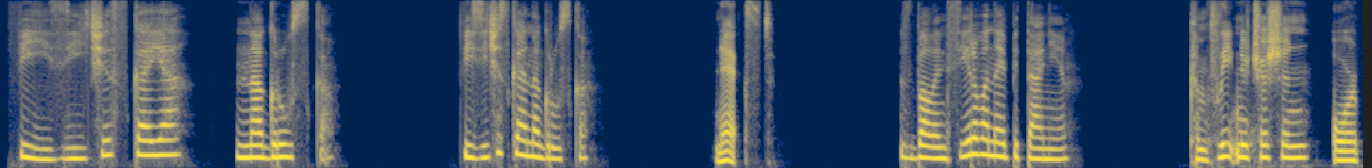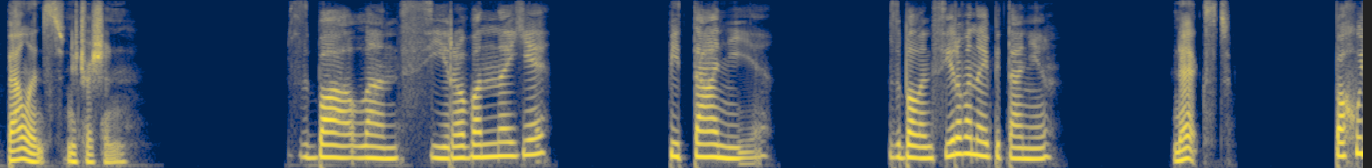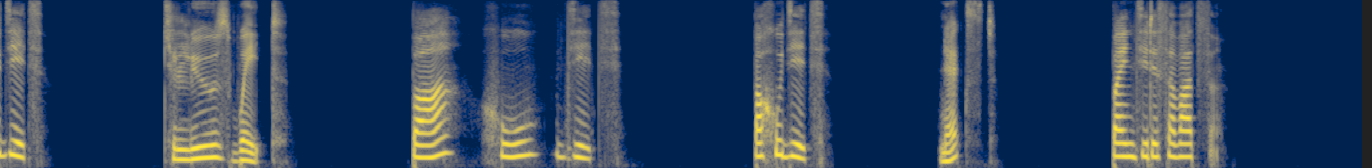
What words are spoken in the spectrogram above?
Физическая нагрузка. Физическая нагрузка. next, Сбалансированное питание. Complete nutrition, or balanced nutrition, Сбалансированное питание. Сбалансированное питание. next, Похудеть. to lose weight, Похудеть. Похудеть. next, Поинтересоваться.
